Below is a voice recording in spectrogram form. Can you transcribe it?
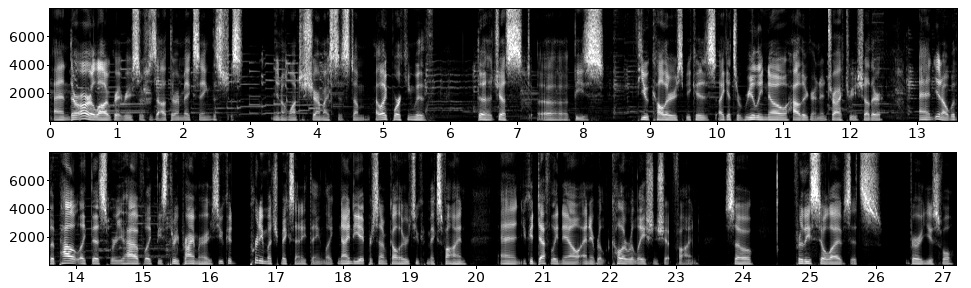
And there are a lot of great resources out there on mixing. This just, you know, want to share my system. I like working with the just uh, these few colors because I get to really know how they're going to interact with each other. And, you know, with a palette like this where you have like these three primaries, you could pretty much mix anything. Like 98% of colors you can mix fine. And you could definitely nail any re- color relationship fine. So for these still lives, it's very useful.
